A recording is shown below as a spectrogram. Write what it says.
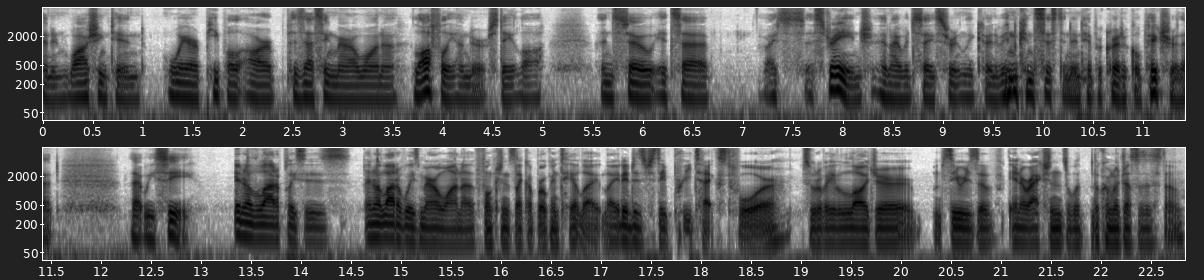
and in Washington where people are possessing marijuana lawfully under state law. And so it's a, a strange and I would say certainly kind of inconsistent and hypocritical picture that that we see. In a lot of places, in a lot of ways, marijuana functions like a broken taillight. Like it is just a pretext for sort of a larger series of interactions with the criminal justice system.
